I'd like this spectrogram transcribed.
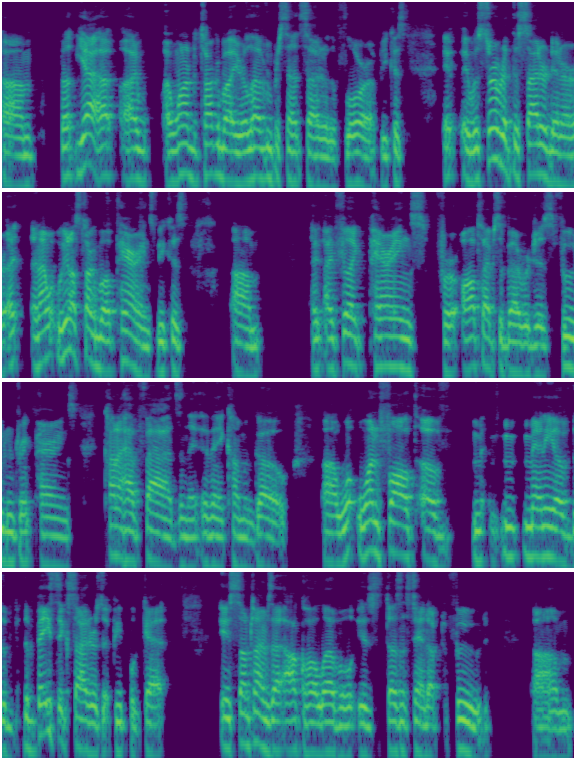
Um, but yeah, I I wanted to talk about your 11% cider, of the Flora, because it, it was served at the cider dinner, I, and I, we can also talk about pairings because um, I, I, feel like pairings for all types of beverages, food and drink pairings, kind of have fads and they and they come and go. Uh, w- one fault of m- many of the the basic ciders that people get is sometimes that alcohol level is doesn't stand up to food. Um,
